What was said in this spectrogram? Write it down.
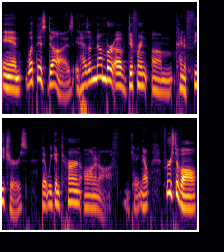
and what this does, it has a number of different um, kind of features that we can turn on and off. Okay, now, first of all,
